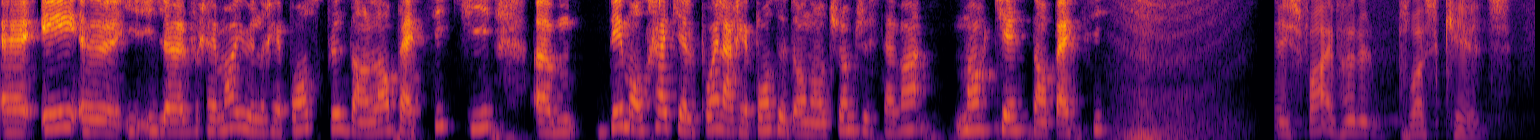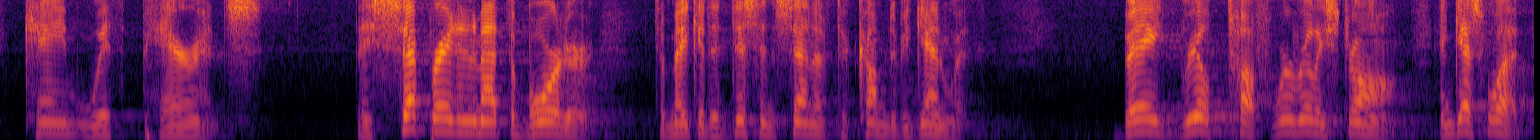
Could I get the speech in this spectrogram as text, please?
et il a vraiment eu une réponse plus dans l'empathie qui démontrait à quel point la réponse de Donald Trump juste avant manquait d'empathie. These 500 plus kids came with parents. They separated them at the border to make it a disincentive to come to begin with. Bay, real tough. We're really strong. And guess what?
